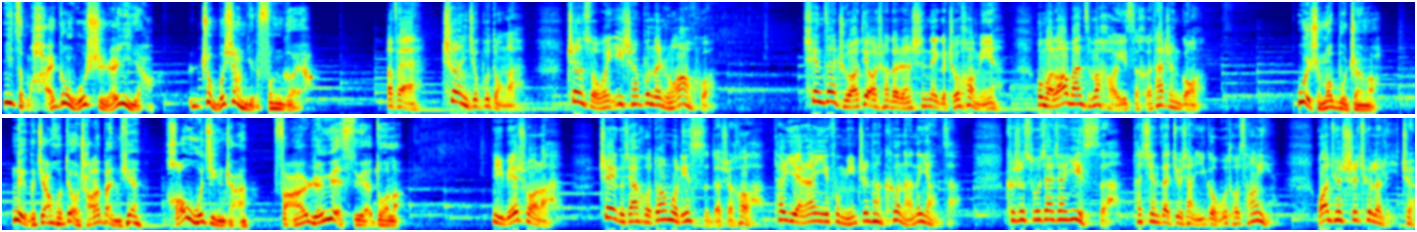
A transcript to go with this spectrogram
你怎么还跟无视人一样？这不像你的风格呀！”老飞，这你就不懂了。正所谓一山不能容二虎。现在主要调查的人是那个周浩明，我们老板怎么好意思和他争功？为什么不争啊？那个家伙调查了半天，毫无进展，反而人越死越多了。你别说了。这个家伙端木林死的时候，他俨然一副名侦探柯南的样子。可是苏佳佳一死，他现在就像一个无头苍蝇，完全失去了理智。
